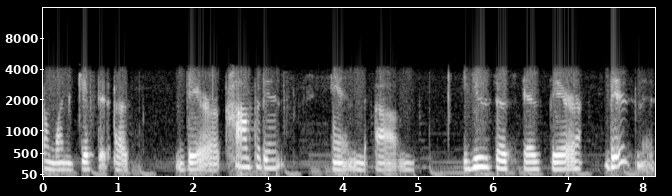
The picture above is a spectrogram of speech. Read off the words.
someone gifted us their confidence and um, used us as their business,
